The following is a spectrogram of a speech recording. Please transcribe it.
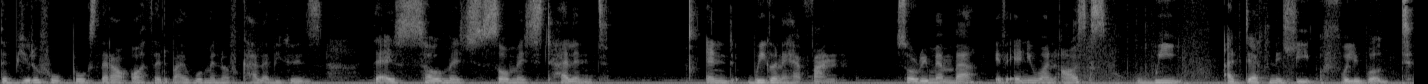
the beautiful books that are authored by women of color because there is so much, so much talent, and we're gonna have fun. So remember, if anyone asks, we are definitely fully booked.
